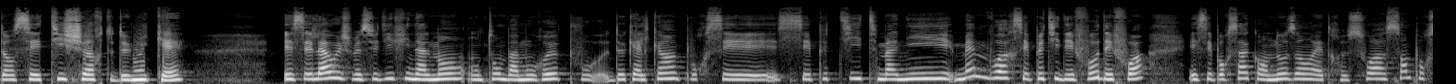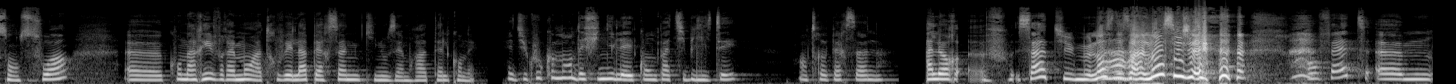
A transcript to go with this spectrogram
dans ses t-shirts de Mickey. Et c'est là où je me suis dit finalement, on tombe amoureux pour, de quelqu'un pour ses, petites manies, même voir ses petits défauts des fois. Et c'est pour ça qu'en osant être soi, 100% soi, euh, qu'on arrive vraiment à trouver la personne qui nous aimera telle qu'on est. Et du coup, comment on définit les compatibilités entre personnes? Alors, euh, ça, tu me lances dans ah. un long sujet. en fait, euh,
